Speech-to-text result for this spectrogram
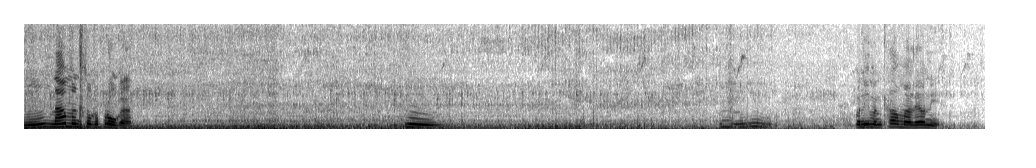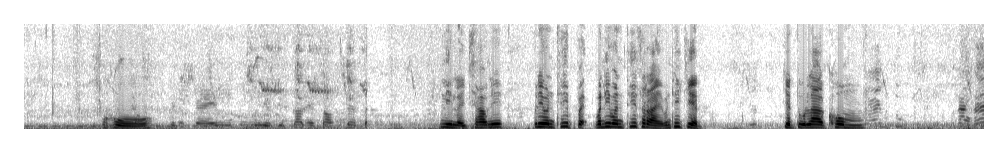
อืมน้ำมันสกปรกอะ อืมอืมวันนี้มันเข้ามาแล้วนี่ โอ้โห Cái này nhiều cái cái này xong, đây, đây. นี่เลยเช้านี้ วันนี้วันที่แปดวันนี้วันที่เท่าไหร่วันที่เจ็ดเจ็ดตุลาคม Đang thế.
